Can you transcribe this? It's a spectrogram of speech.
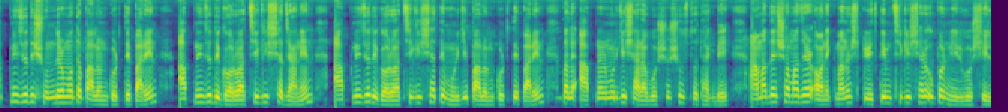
আপনি যদি সুন্দর মতো পালন করতে পারেন, আপনি যদি ঘরোয়া চিকিৎসা জানেন, আপনি যদি ঘরোয়া চিকিৎসাতে মুরগি পালন করতে পারেন, তাহলে আপনার মুরগি সারা বছর সুস্থ থাকবে। আমাদের সমাজের অনেক মানুষ কৃত্রিম চিকিৎসার উপর নির্ভরশীল,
